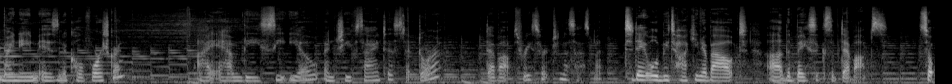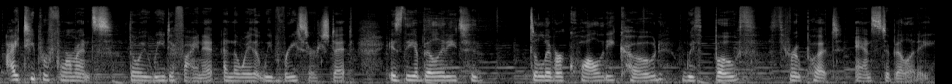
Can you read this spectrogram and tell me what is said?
My name is Nicole Forsgren. I am the CEO and Chief Scientist at DORA, DevOps Research and Assessment. Today we'll be talking about uh, the basics of DevOps. So IT performance, the way we define it and the way that we've researched it, is the ability to deliver quality code with both throughput and stability.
